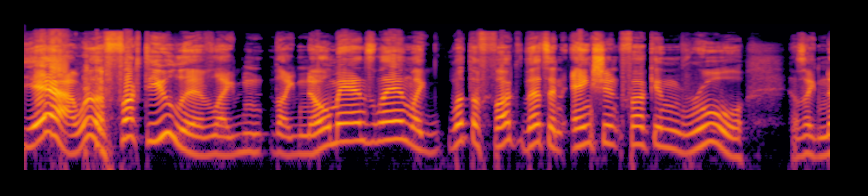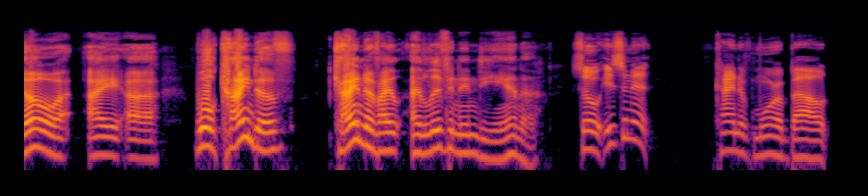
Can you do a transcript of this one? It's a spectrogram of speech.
yeah where the fuck do you live like n- like no man's land like what the fuck that's an ancient fucking rule i was like no i uh well kind of kind of i i live in indiana So isn't it kind of more about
